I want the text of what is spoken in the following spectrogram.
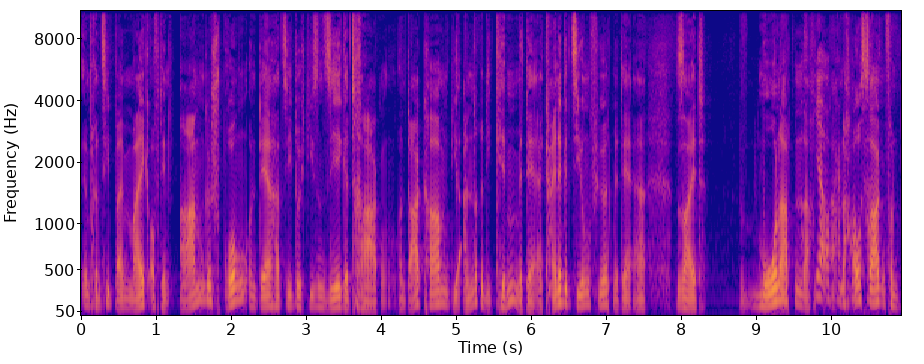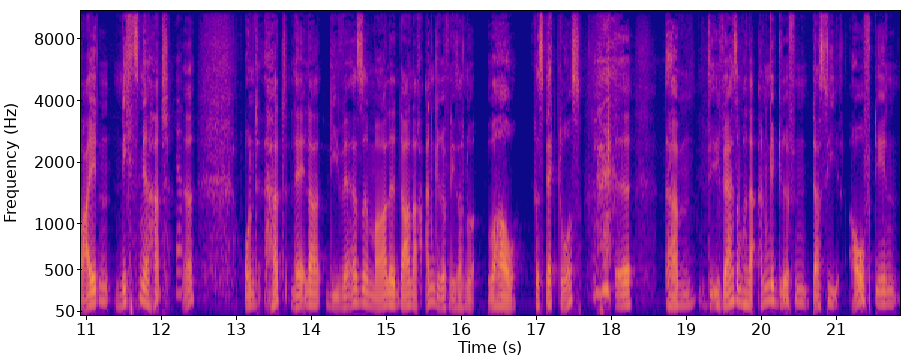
im Prinzip beim Mike auf den Arm gesprungen und der hat sie durch diesen See getragen. Und da kam die andere, die Kim, mit der er keine Beziehung führt, mit der er seit Monaten nach, nach Aussagen von beiden nichts mehr hat. Ja. Ja, und hat Leila diverse Male danach angegriffen. Ich sage nur, wow, respektlos. äh, ähm, diverse Male angegriffen, dass sie auf den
